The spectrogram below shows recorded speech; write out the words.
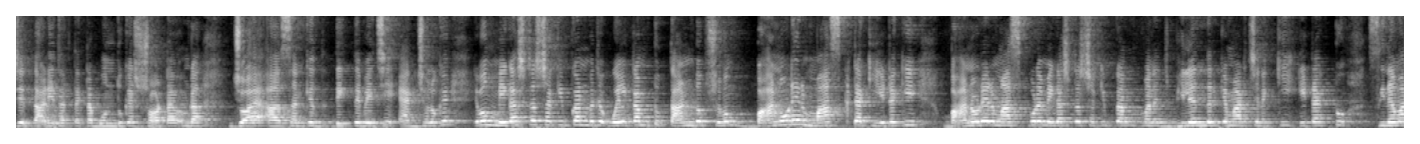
যে দাঁড়িয়ে থাকতে একটা বন্দুকের শট আমরা জয়া আহসানকে দেখতে পেয়েছি এক ঝলকে। এবং megastar Shakib Khan welcome to Tandav এবং বানরের মাস্কটা কি? এটা কি বানরের মাস্ক পরে মেগাস্টার শাকিব খান মানে ভিলেনদেরকে মারছে না কি? এটা একটু সিনেমা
